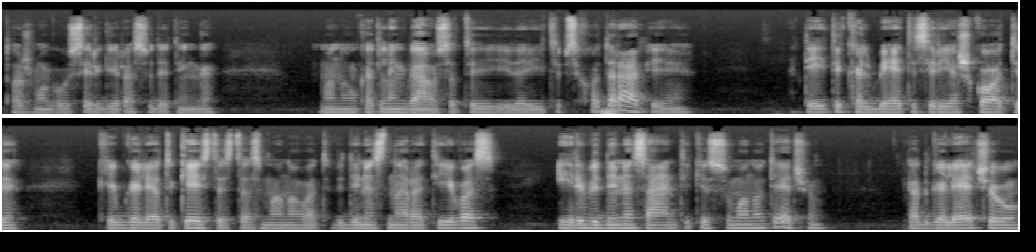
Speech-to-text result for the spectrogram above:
to žmogaus irgi yra sudėtinga. Manau, kad lengviausia tai daryti psichoterapijoje. Ateiti, kalbėtis ir ieškoti, kaip galėtų keistis tas mano vat, vidinis naratyvas ir vidinis santykis su mano tėčiu, kad galėčiau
